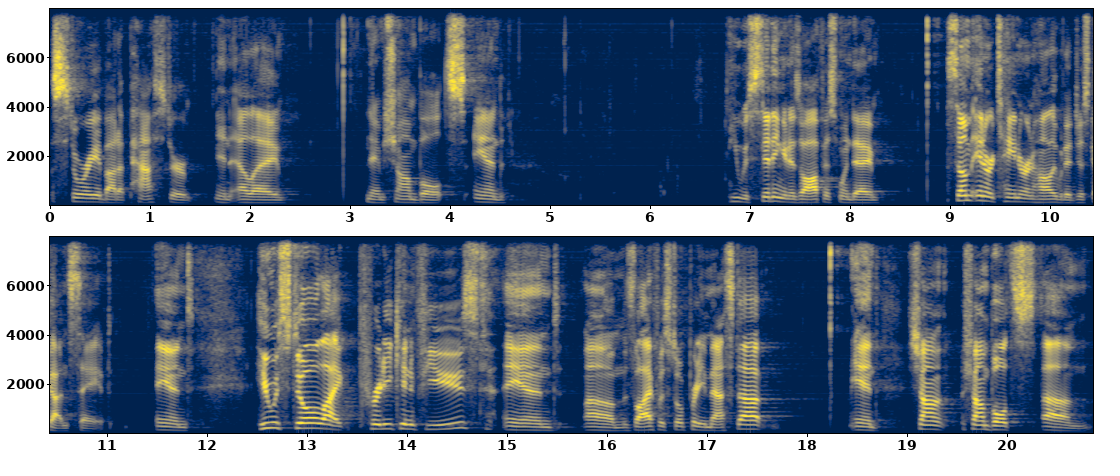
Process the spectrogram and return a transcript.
story about a pastor in LA named Shawn Bolz, and he was sitting in his office one day. Some entertainer in Hollywood had just gotten saved. And he was still like pretty confused, and um, his life was still pretty messed up. And Sean, Shawn Bolz's um,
